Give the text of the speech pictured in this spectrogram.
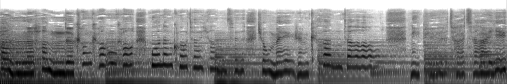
喊了，喊的刚刚好，我难过的样子就没人看到。你别太在意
